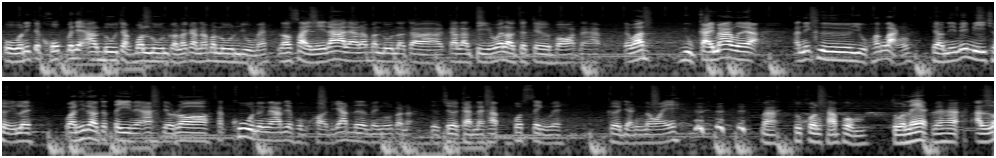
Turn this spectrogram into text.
โอ้วันนี้จะครบไหมเนี่ยเอาดูจากบอลลูนก่อนแล้วกันนะบอลลูนอยู่ไหมเราใส่เรดาร์แล้วแล้วบอลลูนเราจะการันตีว่าเราจะเจอบอสนะครับแต่ว่าอยู่ไกลมากเลยอะ อันนี้คืออยู่ข้างหลัง แถวนี้ไม่มีเฉยเลย วันที่เราจะตีเนี่ยอะเดี๋ยวรอสักคู่หนึ่งนะครับเดี๋ยวผมขออนุญาตเดินไปงู้นก่อนนะ เดี๋ยวเจอกันนะครับโคตรเซ็งเลย เกิดอย่างน้อย มาทุกคนครับผมตัวแรกนะฮะอัลโล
